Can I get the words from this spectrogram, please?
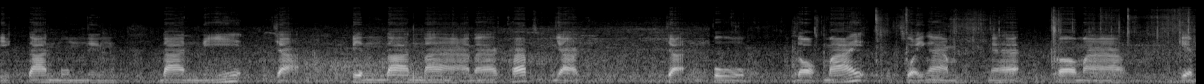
อีกด้านมุมหนึ่งด้านนี้จะเป็นด้านหน้านะครับ อยากจะปลูกดอกไม้สวยงามนะฮะก็มาเก็บ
